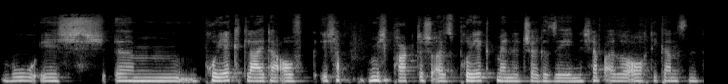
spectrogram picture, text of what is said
wo ich ähm, Projektleiter auf, ich habe mich praktisch als Projektmanager gesehen. Ich habe also auch die ganzen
